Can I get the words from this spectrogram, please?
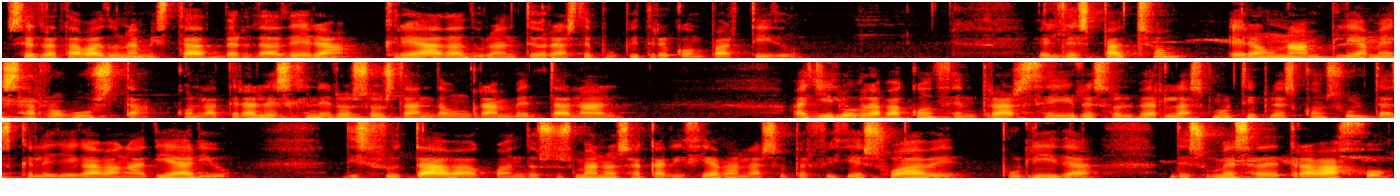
Se trataba de una amistad verdadera, creada durante horas de pupitre compartido. El despacho era una amplia mesa robusta, con laterales generosos dando a un gran ventanal. Allí lograba concentrarse y resolver las múltiples consultas que le llegaban a diario. Disfrutaba cuando sus manos acariciaban la superficie suave, pulida, de su mesa de trabajo,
